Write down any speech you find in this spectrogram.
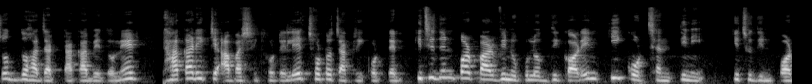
চোদ্দ হাজার টাকা বেতনের ঢাকার একটি আবাসিক হোটেলে ছোট চাকরি করতেন। কিছুদিন পর পারভিন উপলব্ধি করেন কি করছেন তিনি। কিছুদিন পর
